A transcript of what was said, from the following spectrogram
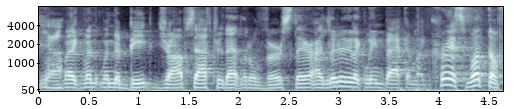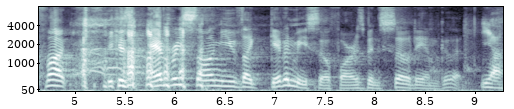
Yeah. Like when when the beat drops after that little verse there, I literally like leaned back. I'm like, Chris, what the fuck? Because every song you've like given me so far has been so damn good. yeah,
